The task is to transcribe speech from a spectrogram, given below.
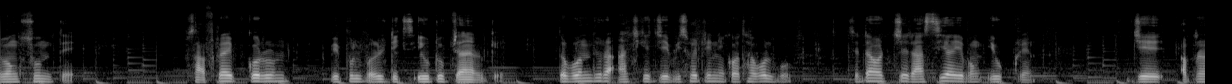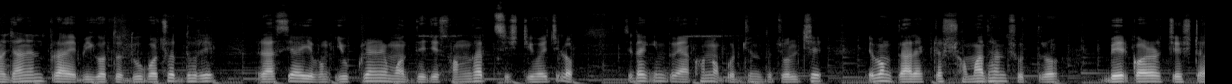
এবং শুনতে সাবস্ক্রাইব করুন পিপল পলিটিক্স ইউটিউব চ্যানেলকে। তো বন্ধুরা, আজকে যে বিষয়টি নিয়ে কথা বলব, সেটা হচ্ছে রাশিয়া এবং ইউক্রেন। যে আপনারা জানেন প্রায় বিগত দু বছর ধরে রাশিয়া এবং ইউক্রেনের মধ্যে যে সংঘাত সৃষ্টি হয়েছিল সেটা কিন্তু এখনও পর্যন্ত চলছে এবং তার একটা সমাধান সূত্র বের করার চেষ্টা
